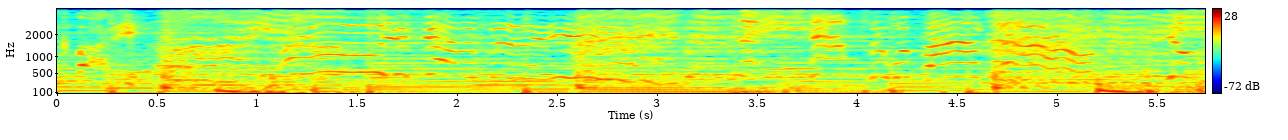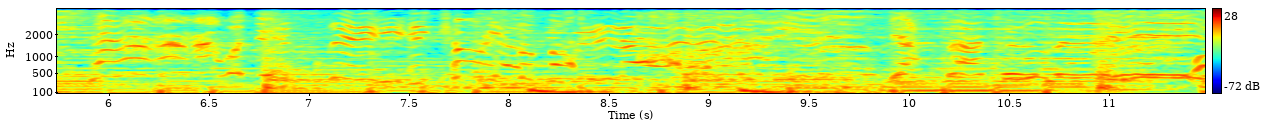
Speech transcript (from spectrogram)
Somebody. Oh, you gotta believe. That cancer will bow down. Your child will get saved. Encourage somebody now. Yes, I do believe.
